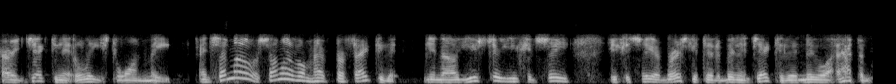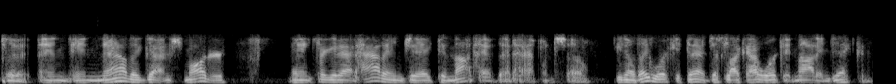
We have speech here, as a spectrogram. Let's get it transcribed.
are injecting at least one meat, and some of some of them have perfected it. You know, used to you could see you could see a brisket that had been injected and knew what happened to it, and and now they've gotten smarter and figured out how to inject and not have that happen. So you know they work at that just like I work at not injecting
